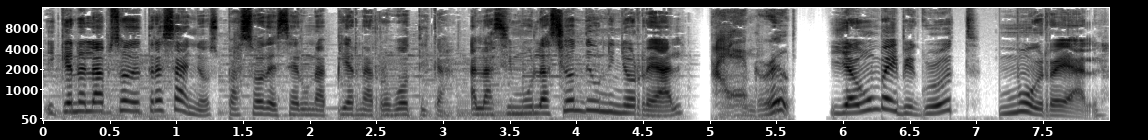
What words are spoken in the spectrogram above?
y que en el lapso de tres años pasó de ser una pierna robótica a la simulación de un niño real y a un Baby Groot muy real.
